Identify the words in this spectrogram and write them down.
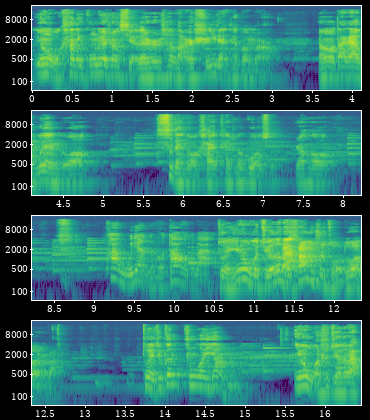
因为我看那攻略上写的是他晚上十一点才关门，然后大概五点多、四点多开开车过去，然后快五点的时候到的吧？对，因为我觉得哎，吧，他们是左舵的是吧？对，就跟中国一样，嗯因为我是觉得吧，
